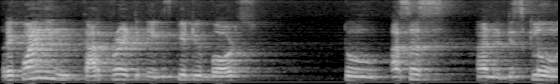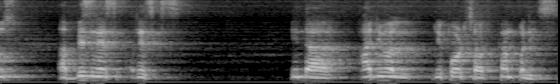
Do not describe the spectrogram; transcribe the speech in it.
Requiring corporate executive boards to assess and disclose uh, business risks in the annual reports of companies.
